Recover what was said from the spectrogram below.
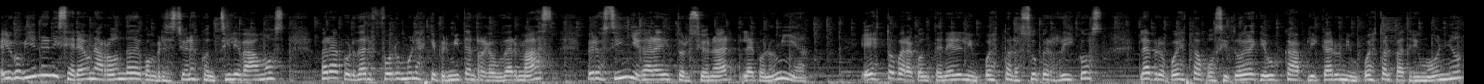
El gobierno iniciará una ronda de conversaciones con Chile Vamos para acordar fórmulas que permitan recaudar más, pero sin llegar a distorsionar la economía. Esto para contener el impuesto a los super ricos, la propuesta opositora que busca aplicar un impuesto al patrimonio,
